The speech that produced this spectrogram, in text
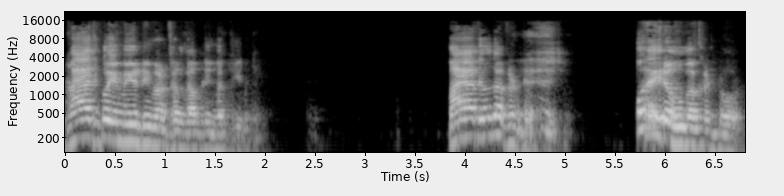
ਮਾਇਆ 'ਚ ਕੋਈ ਅਮੀਰ ਨਹੀਂ ਬਣ ਸਕਦਾ ਆਪਣੀ ਮਰਜ਼ੀ ਨਾਲ। ਮਾਇਆ ਦੇ ਉਹਦਾ ਕੰਟਰੋਲ ਉਹਦਾ ਹੀ ਰਹੂਗਾ ਕੰਟਰੋਲ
